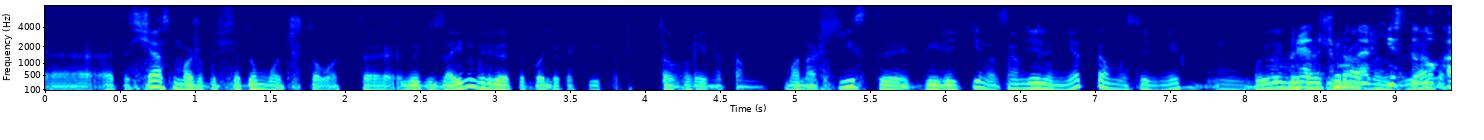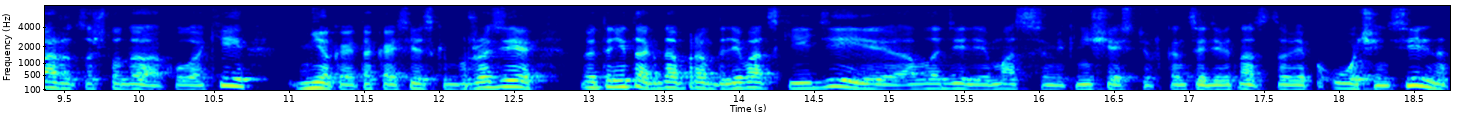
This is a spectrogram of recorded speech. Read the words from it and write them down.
Э, это сейчас, может быть, все думают, что вот э, люди за Ингрию это были какие-то в то время там монархисты, беляки. На самом деле нет, там среди них были ну, Вряд ли монархисты, но кажется, что да, кулаки, некая такая сельская буржуазия. Но это не так, да, правда, левацкие идеи овладели массами, к несчастью, в конце 19 века очень сильно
